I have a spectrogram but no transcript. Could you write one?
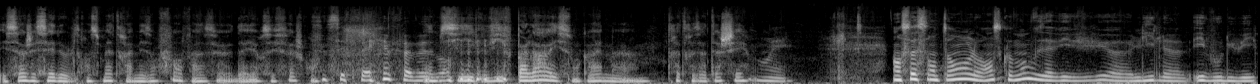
Et ça, j'essaie de le transmettre à mes enfants. Enfin, d'ailleurs, c'est fait, je crois. c'est fait, pas Même s'ils vivent pas là, ils sont quand même très, très attachés. Ouais. En 60 ans, Laurence, comment vous avez vu l'île évoluer?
